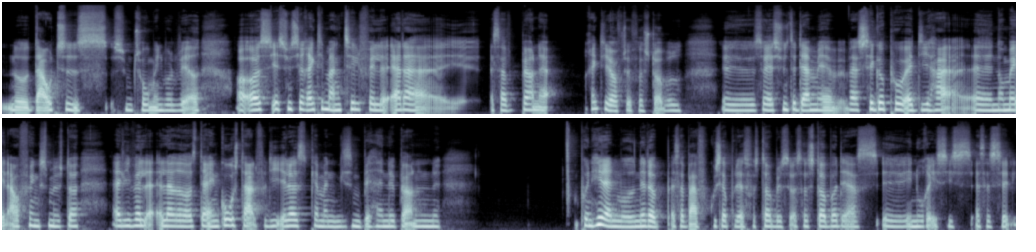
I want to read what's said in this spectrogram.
noget dagtidssymptom involveret. Og også, jeg synes i rigtig mange tilfælde, er der, øh, altså børn er rigtig ofte forstoppet. Øh, så jeg synes det der med at være sikker på, at de har øh, normalt afføringsmønster, alligevel allerede også der er en god start, fordi ellers kan man ligesom behandle børnene på en helt anden måde, netop altså bare fokusere på deres forstoppelse, og så stopper deres øh, enuresis af sig selv.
